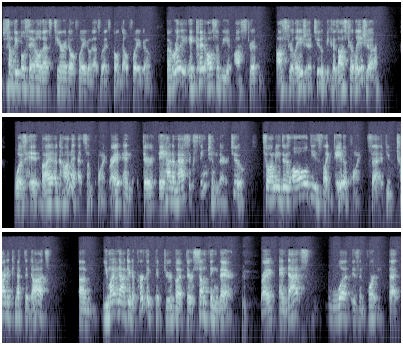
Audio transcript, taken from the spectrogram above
some people say, "Oh, that's Tierra del Fuego. That's why it's called Del Fuego." But really, it could also be Austra- Australasia too, because Australasia was hit by a comet at some point, right? And there they had a mass extinction there too. So I mean, there's all these like data points that if you try to connect the dots, um, you might not get a perfect picture, but there's something there, right? And that's what is important that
